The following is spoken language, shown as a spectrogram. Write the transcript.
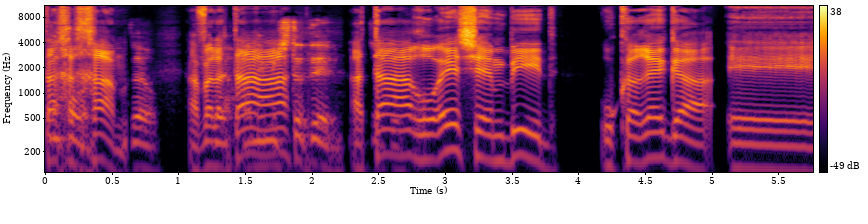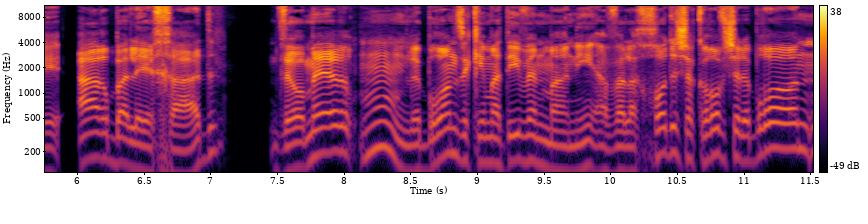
אתה נכון, חכם, זהו, אבל אני אתה, משתדל. אתה רואה שאמביד הוא כרגע אה, 4 ל-1, ואומר, "מ, לברון זה כמעט even money, אבל החודש הקרוב של לברון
